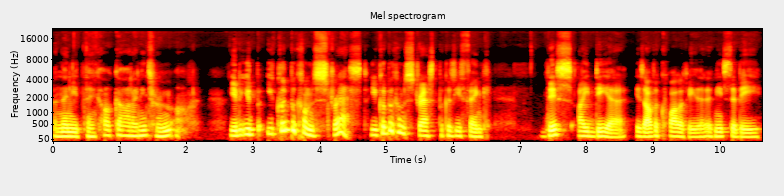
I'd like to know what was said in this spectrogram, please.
and then you'd think, oh God, I need to. you you you could become stressed. You could become stressed because you think this idea is of a quality that it needs to be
